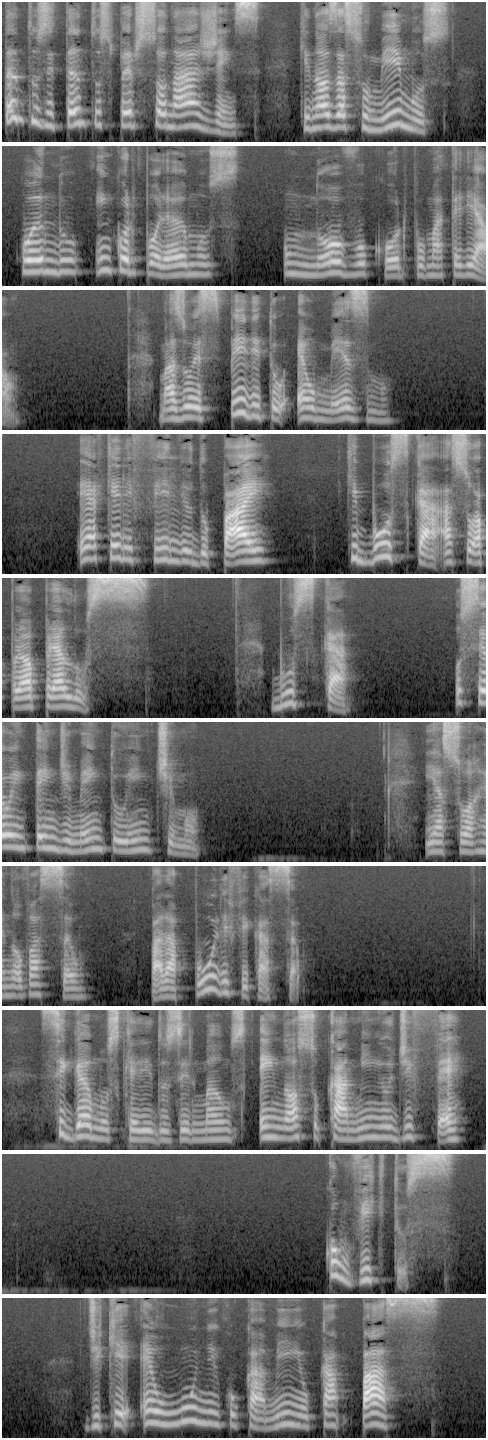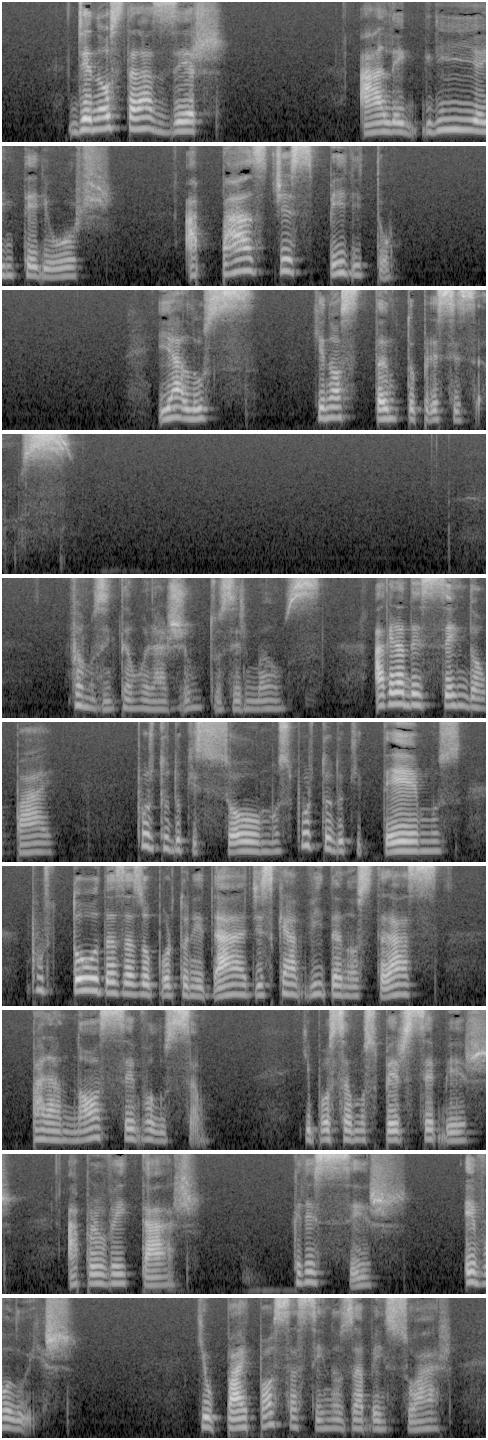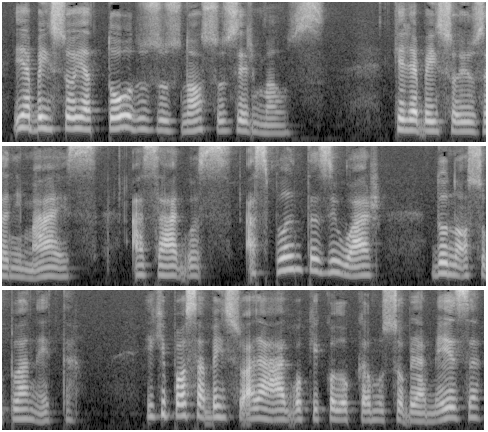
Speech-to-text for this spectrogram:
tantos e tantos personagens que nós assumimos quando incorporamos um novo corpo material. Mas o espírito é o mesmo é aquele filho do Pai que busca a sua própria luz, busca o seu entendimento íntimo e a sua renovação para a purificação. Sigamos, queridos irmãos, em nosso caminho de fé, convictos de que é o único caminho capaz de nos trazer a alegria interior, a paz de espírito e a luz que nós tanto precisamos. Vamos então orar juntos, irmãos, agradecendo ao Pai por tudo que somos, por tudo que temos, por todas as oportunidades que a vida nos traz para a nossa evolução, que possamos perceber, aproveitar, crescer, evoluir. Que o Pai possa assim nos abençoar e abençoe a todos os nossos irmãos. Que Ele abençoe os animais, as águas, as plantas e o ar do nosso planeta e que possa abençoar a água que colocamos sobre a mesa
